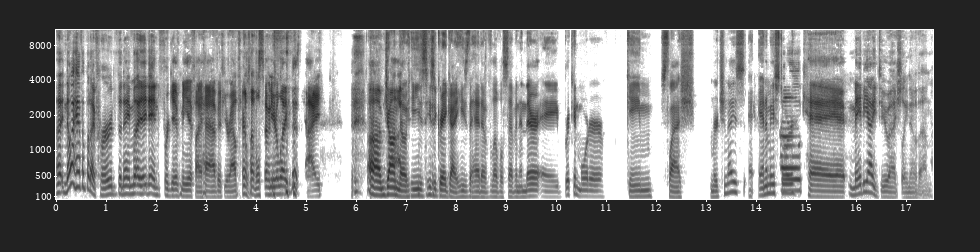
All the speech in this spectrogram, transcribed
Uh, no, I haven't, but I've heard the name. uh, And, and forgive me if I have. If you're out there, level seven, you're like this guy. Um, John, though he's he's a great guy. He's the head of Level Seven, and they're a brick and mortar game slash merchandise anime store. Okay, maybe I do actually know them.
